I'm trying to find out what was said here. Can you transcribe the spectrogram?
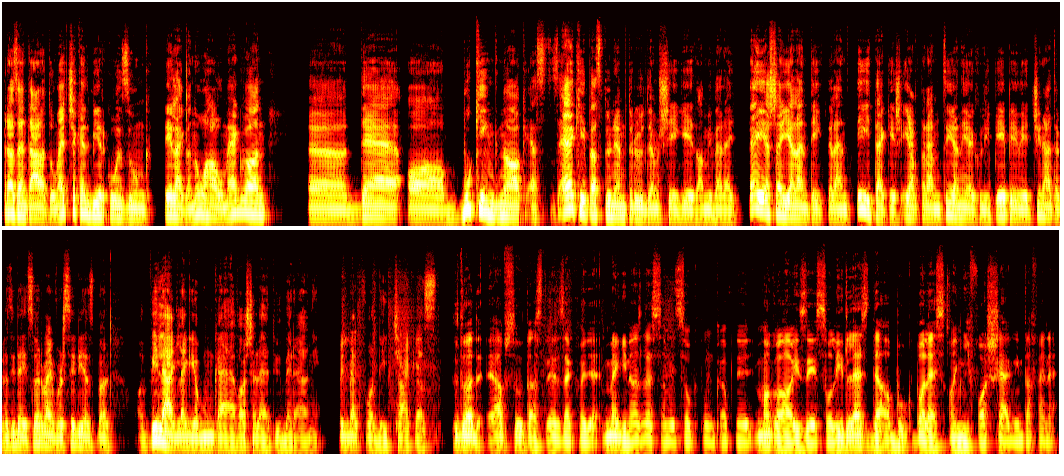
prezentálható meccseket birkózzunk, tényleg a know-how megvan, eh, de a bookingnak ezt az elképesztő nem törődömségét, amivel egy teljesen jelentéktelen tétek és értelem cél nélküli PPV-t csináltak az idei Survivor Series-ből, a világ legjobb munkájával se lehet überelni, hogy megfordítsák ezt. Tudod, abszolút azt érzek, hogy megint az lesz, amit szoktunk kapni, hogy maga a izé szolid lesz, de a bukba lesz annyi fasság, mint a fene.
